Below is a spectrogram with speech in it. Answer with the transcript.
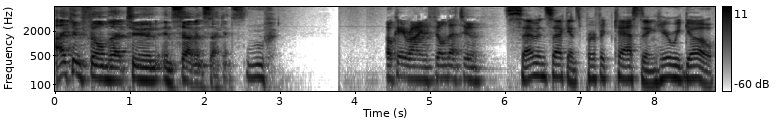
I can film that tune in 7 seconds. Ooh. Okay, Ryan, film that tune. Seven seconds. Perfect casting. Here we go.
